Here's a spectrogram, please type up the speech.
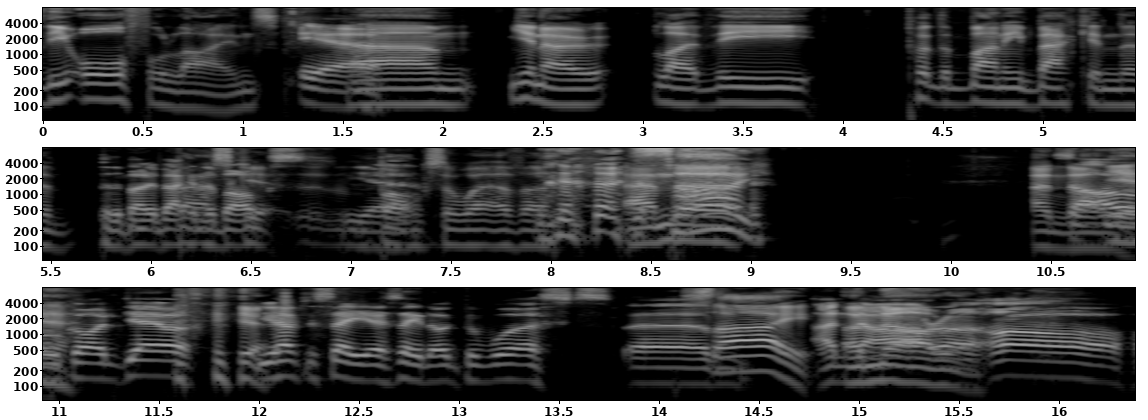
the awful lines. Yeah. Um, you know, like the put the bunny back in the Put the bunny back in the box. Yeah. box or whatever. and uh, And So, oh Yeah. god, yeah, Yeah. you have to say, yeah, say like the worst. Um, Sai Anara. Anara. Oh,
